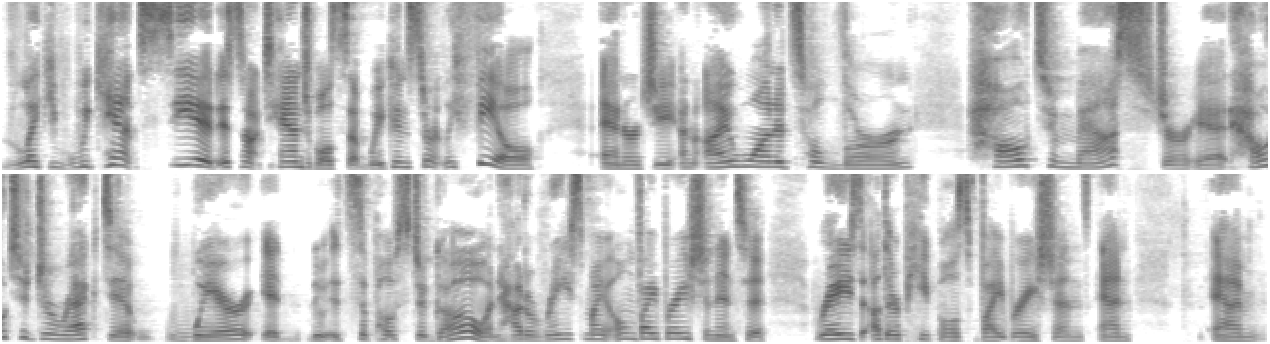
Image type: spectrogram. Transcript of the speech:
like we can't see it. It's not tangible. Stuff we can certainly feel energy. And i wanted to learn how to master it how to direct it where it it's supposed to go and how to raise my own vibration and to raise other people's vibrations. And and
